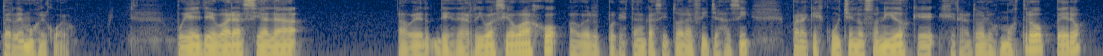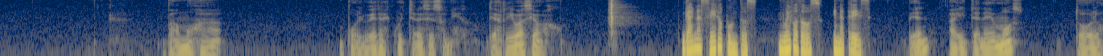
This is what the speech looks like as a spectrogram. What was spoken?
perdemos el juego. Voy a llevar hacia la a ver desde arriba hacia abajo, a ver, porque están casi todas las fichas así, para que escuchen los sonidos que Gerardo los mostró, pero vamos a volver a escuchar ese sonido, de arriba hacia abajo. Gana 0 puntos. Nuevo 2 en A3. Bien, ahí tenemos todas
